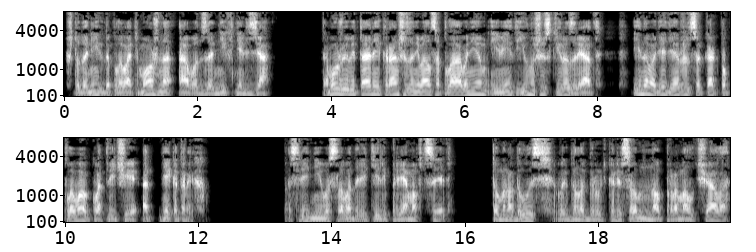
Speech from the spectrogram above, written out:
что до них доплывать можно, а вот за них нельзя. К тому же Виталик раньше занимался плаванием, имеет юношеский разряд и на воде держится как поплавок, в отличие от некоторых. Последние его слова долетели прямо в цель. Тома надулась, выгнала грудь колесом, но промолчала.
